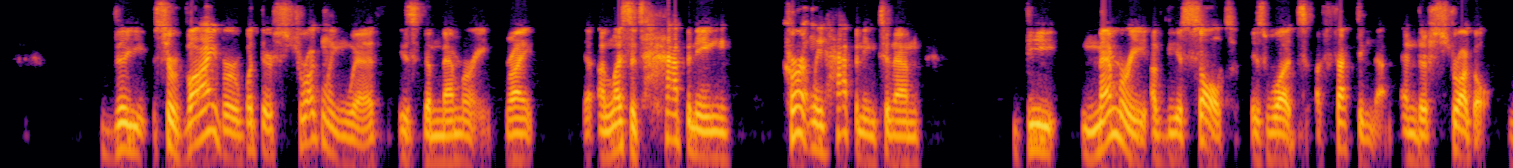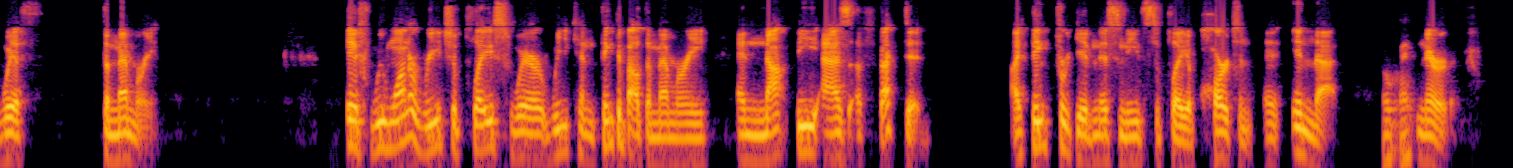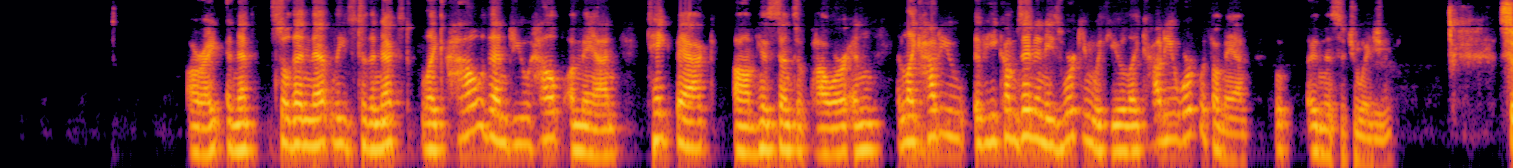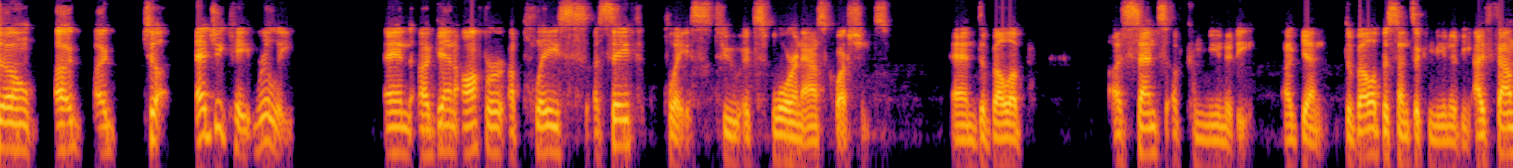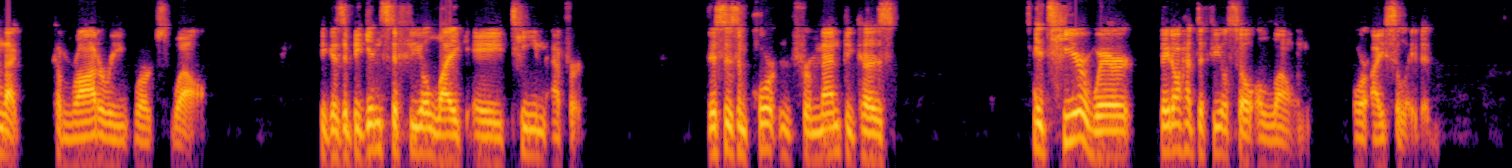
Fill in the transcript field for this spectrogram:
the survivor, what they're struggling with is the memory, right? Unless it's happening, currently happening to them, the memory of the assault is what's affecting them and their struggle with the memory. If we want to reach a place where we can think about the memory and not be as affected, I think forgiveness needs to play a part in, in that Okay. narrative. All right. And then, so then that leads to the next, like, how then do you help a man take back um, his sense of power? And, and like, how do you, if he comes in and he's working with you, like, how do you work with a man in this situation? So, uh, uh, to educate really, and again, offer a place, a safe place to explore and ask questions and develop a sense of community. Again, develop a sense of community. I found that camaraderie works well because it begins to feel like a team effort. This is important for men because it's here where they don't have to feel so alone or isolated.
